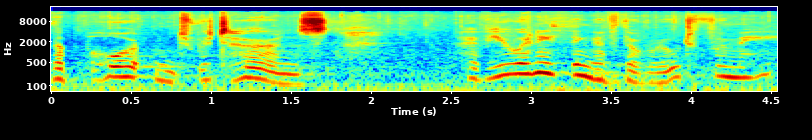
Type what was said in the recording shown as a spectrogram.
The portent returns. Have you anything of the root for me?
